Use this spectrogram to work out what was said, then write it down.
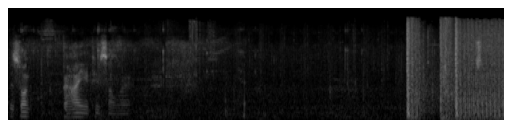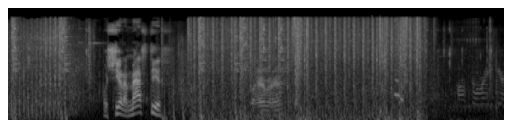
There's one behind you too somewhere. Oh, she got a mastiff. Right here, right here.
